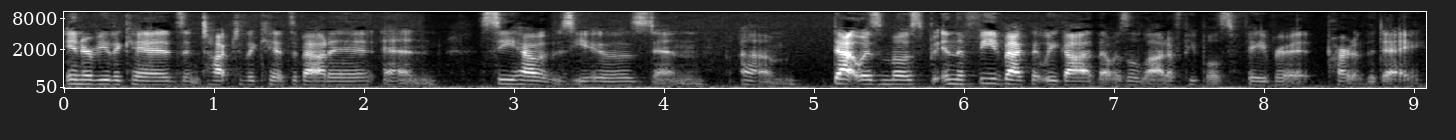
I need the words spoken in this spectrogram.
interview the kids and talk to the kids about it and see how it was used. And um, that was most, in the feedback that we got, that was a lot of people's favorite part of the day.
